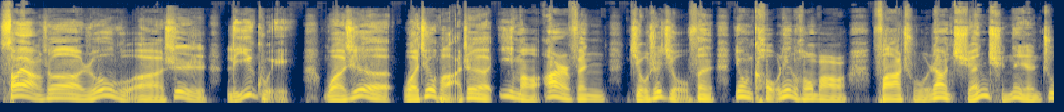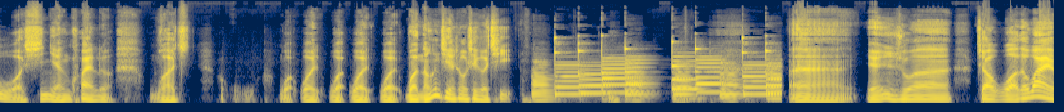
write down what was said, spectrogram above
骚痒说：“如果是李鬼，我这我就把这一毛二分九十九分用口令红包发出，让全群的人祝我新年快乐。我，我我我我我我能接受这个气。嗯，有人说叫我的外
